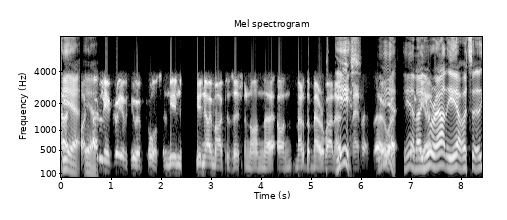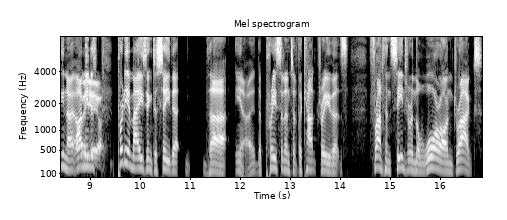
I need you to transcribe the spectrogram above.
No, yeah, I yeah. totally agree with you, of course, and you you know my position on uh, on the marijuana yes, matter. So, yeah, uh, yeah. No, you're out there. Yeah, it's uh, you know, I Oh, mean, yeah. it's pretty amazing to see that the you know the president of the country that's front and center in the war on drugs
